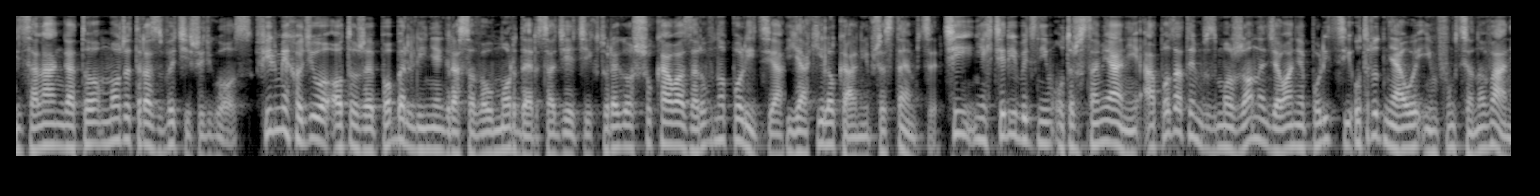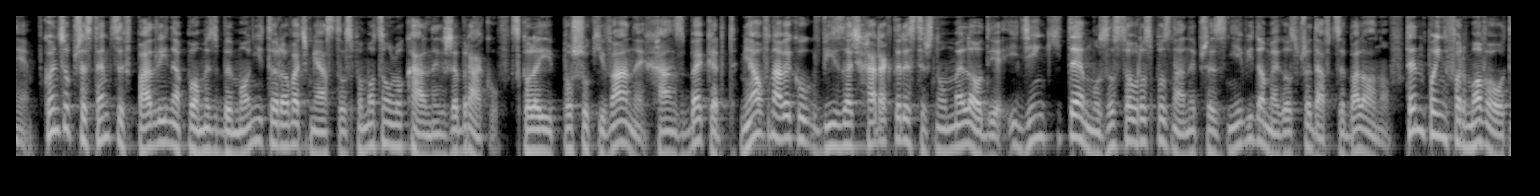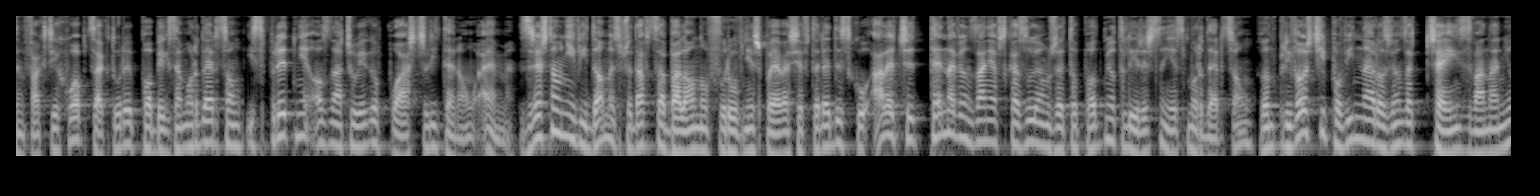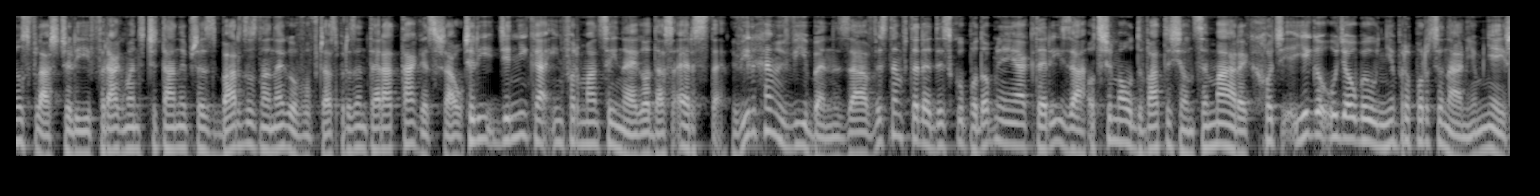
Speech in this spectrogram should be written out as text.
Fritza Langa, to może teraz wyciszyć głos. W filmie chodziło o to, że po Berlinie grasował morderca dzieci, którego szukała zarówno policja, jak i lokalni przestępcy. Ci nie chcieli być z nim utożsamiani, a poza tym wzmożone działania policji utrudniały im funkcjonowanie. W końcu przestępcy wpadli na pomysł, by monitorować miasto z pomocą lokalnych żebraków. Z kolei poszukiwany Hans Beckert miał w nawyku gwizdać charakterystyczną melodię i dzięki temu został rozpoznany przez niewidomego sprzedawcę balonów. Ten poinformował o tym fakcie chłopca, który pobiegł za mordercą i sprytnie oznaczył jego płaszcz literą M. Zresztą niewidomy sprzedawca balonów również pojawia się w teledysku, ale czy te nawiązania wskazują, że to podmiot liryczny jest mordercą? Wątpliwości powinna rozwiązać część zwana Newsflash, czyli fragment czytany przez bardzo znanego wówczas prezentera Tagesschau, czyli dziennika informacyjnego Das Erste. Wilhelm Wieben za występ w teledysku, podobnie jak Teresa, otrzymał 2000 marek, choć jego udział był nieproporcjonalnie mniejszy.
